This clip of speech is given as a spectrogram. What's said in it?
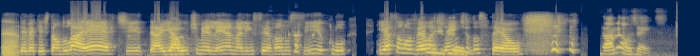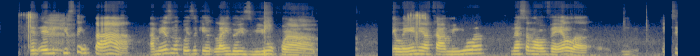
É. Teve a questão do Laerte, aí a última Helena ali encerrando o ciclo. E essa novela, gente do céu. Não, não, gente. Ele, ele quis tentar a mesma coisa que lá em 2000 com a Helena e a Camila, nessa novela, esse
